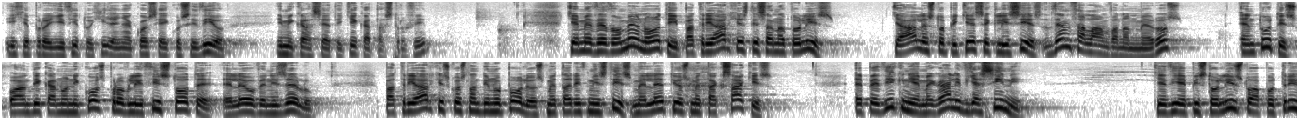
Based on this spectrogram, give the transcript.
είχε προηγηθεί το 1922 η Μικρασιατική καταστροφή και με δεδομένο ότι οι Πατριάρχες της Ανατολής και άλλες τοπικές εκκλησίες δεν θα λάμβαναν μέρος, εν τούτης, ο αντικανονικός προβληθής τότε, Ελαίο Βενιζέλου, Πατριάρχης Κωνσταντινούπολεως, μεταρρυθμιστής, μελέτιος μεταξάκης, επεδείκνυε μεγάλη βιασύνη και διεπιστολής του από 3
